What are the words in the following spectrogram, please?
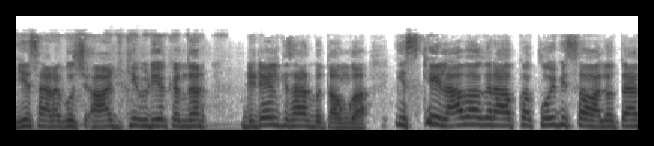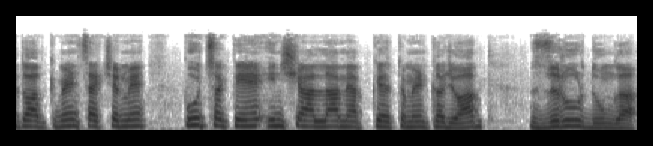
ये सारा कुछ आज की वीडियो के अंदर डिटेल के साथ बताऊँगा। इसके अलावा अगर आपका कोई भी सवाल होता है तो आप कमेंट सेक्शन में पूछ सकते हैं। इन मैं आपके कमेंट का जवाब ज़रूर दूँगा।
